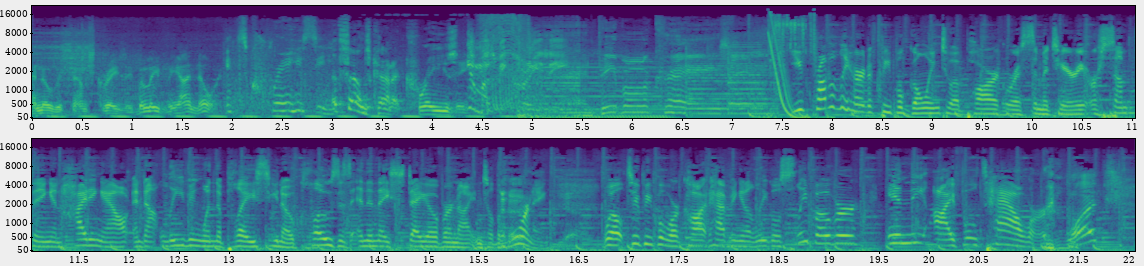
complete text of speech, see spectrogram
I know this sounds crazy. Believe me, I know it. It's crazy. That sounds kind of crazy. You must be crazy. And people are crazy. You've probably heard of people going to a park or a cemetery or something and hiding out and not leaving when the place, you know, closes and then they stay overnight until the morning. Well, two people were caught having an illegal sleepover in the Eiffel Tower. What?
